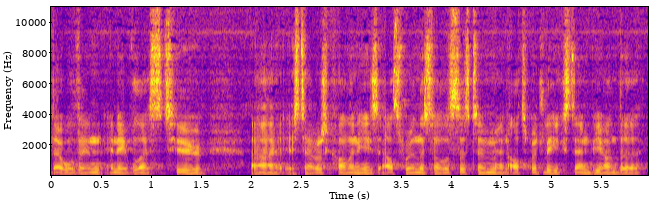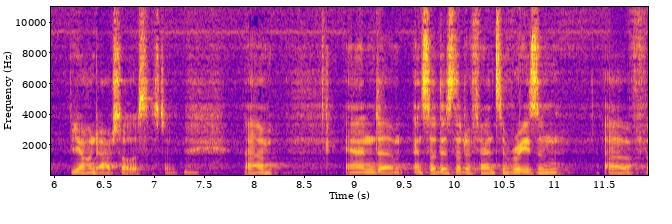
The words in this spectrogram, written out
that will then enable us to uh, establish colonies elsewhere in the solar system and ultimately extend beyond, the, beyond our solar system. Um, and, um, and so there's the defensive reason of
